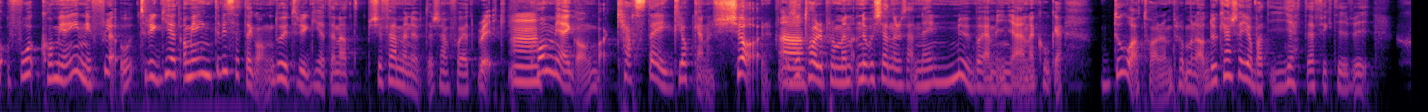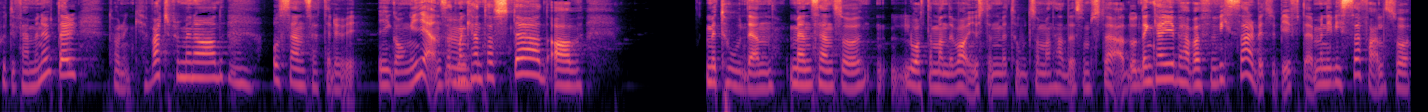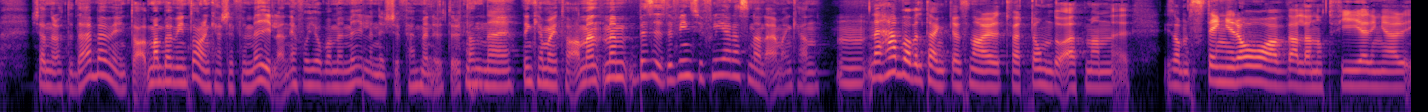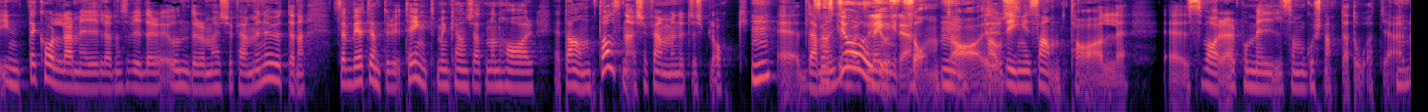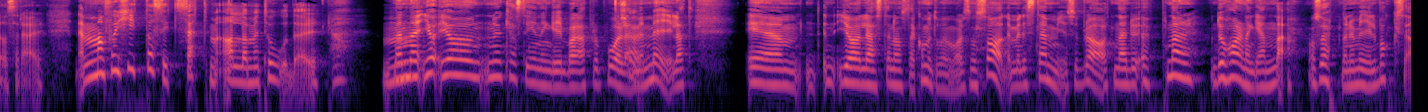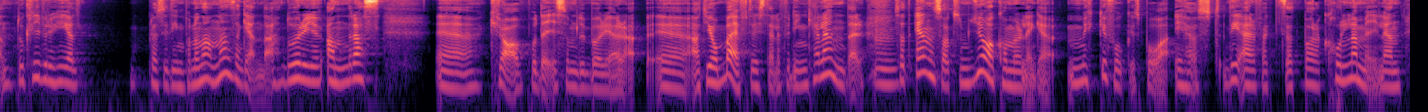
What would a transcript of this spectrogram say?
få, kommer jag in i flow, trygghet, om jag inte vill sätta igång, då är tryggheten att 25 minuter, sen får jag ett break. Mm. Kommer jag igång, bara kasta i klockan och kör. Ja. Och så tar du promenad, nu känner du så här, nej nu börjar min hjärna koka. Då tar du en promenad. Du kanske har jobbat jätteeffektivt i 75 minuter, tar en kvarts promenad mm. och sen sätter du igång igen. Så att mm. man kan ta stöd av metoden, men sen så låter man det vara just en metod som man hade som stöd. Och den kan ju behöva för vissa arbetsuppgifter, men i vissa fall så känner du att det där behöver jag inte ha. Man behöver inte ha den kanske för mejlen, jag får jobba med mejlen i 25 minuter, utan Nej. den kan man ju ta. Men, men precis, det finns ju flera sådana där man kan... Mm. Det här var väl tanken snarare tvärtom då, att man liksom stänger av alla notifieringar, inte kollar mejlen och så vidare under de här 25 minuterna. Sen vet jag inte hur det är tänkt, men kanske att man har ett antal sådana här 25 minuters block mm. eh, där Sen man gör just sånt. Mm, ja, ringer samtal, eh, svarar på mejl som går snabbt att åtgärda mm. och sådär. Nej, men man får hitta sitt sätt med alla metoder. Men eh, jag, jag, nu kastar jag in en grej bara apropå det där med mejl. Eh, jag läste någonstans, jag kommer inte ihåg vem var det som sa det, men det stämmer ju så bra. Att när du öppnar, du har en agenda och så öppnar du mejlboxen, då kliver du helt plötsligt in på någon annans agenda. Då är det ju andras eh, krav på dig som du börjar eh, att jobba efter istället för din kalender. Så att en sak som jag kommer att lägga mycket fokus på i höst, det är faktiskt att bara kolla mejlen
